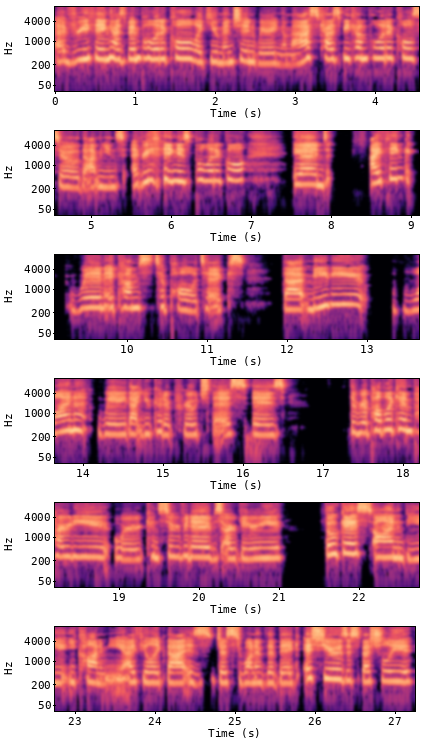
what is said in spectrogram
everything has been political. Like you mentioned, wearing a mask has become political. So that means everything is political. And I think when it comes to politics, that maybe one way that you could approach this is the Republican Party or conservatives are very focused on the economy. I feel like that is just one of the big issues, especially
